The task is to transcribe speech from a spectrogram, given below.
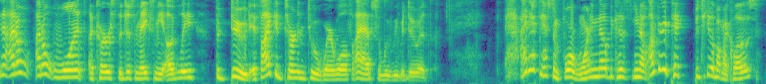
You know, I don't, I don't want a curse that just makes me ugly. But dude, if I could turn into a werewolf, I absolutely would do it. I'd have to have some forewarning though, because you know I'm very pic- particular about my clothes,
